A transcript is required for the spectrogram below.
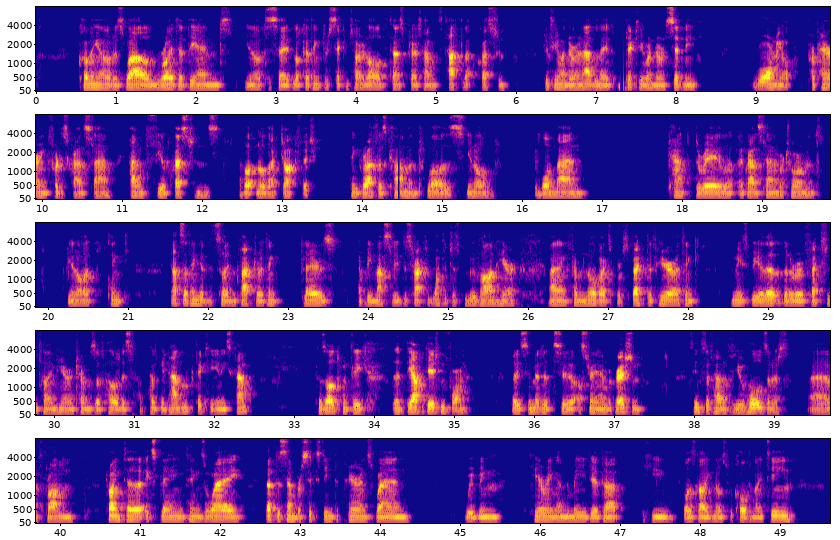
coming out as well right at the end, you know, to say, look, I think they're sick and tired of all the tennis players having to tackle that question, particularly when they're in Adelaide, particularly when they're in Sydney, warming up, preparing for this Grand Slam, having to field questions about Novak Djokovic. I think Rafa's comment was, you know, one man can't derail a Grand Slam or tournament. You know, I think that's I think a deciding factor. I think players are being massively distracted, want to just move on here. I think from Novak's perspective here, I think there needs to be a little bit of reflection time here in terms of how this has been handled, particularly in his camp. Because ultimately the, the application form that he submitted to Australian immigration seems to have had a few holes in it uh, from trying to explain things away. That December 16th appearance when we've been hearing in the media that he was diagnosed with COVID 19.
